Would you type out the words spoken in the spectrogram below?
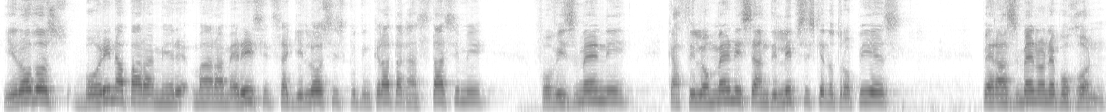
Η Ρόδος μπορεί να παραμερίσει τις αγκυλώσεις που την κράταγαν στάσιμη, φοβισμένη, καθυλωμένη σε αντιλήψεις και νοτροπίες περασμένων εποχών.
